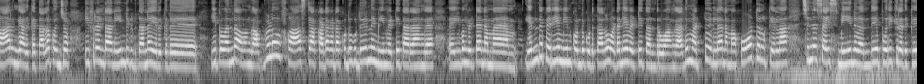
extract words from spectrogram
பாருங்கள் அதுக்கு தலை கொஞ்சம் டிஃப்ரெண்ட்டாக நீண்டுக்கிட்டு தானே இருக்குது. இப்போ வந்து அவங்க அவ்வளோ ஃபாஸ்ட்டாக கட கட குடு குடுன்னு மீன் வெட்டி தராங்க இவங்கள்ட்ட நம்ம எந்த பெரிய மீன் கொண்டு கொடுத்தாலும் உடனே வெட்டி தந்துடுவாங்க அது மட்டும் இல்லை நம்ம ஹோட்டலுக்கெல்லாம் சின்ன சைஸ் மீன் வந்து பொறிக்கிறதுக்கு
